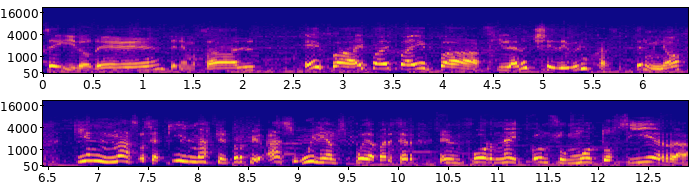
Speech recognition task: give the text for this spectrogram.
Seguido de... tenemos al... ¡Epa! ¡Epa! ¡Epa! ¡Epa! Si la noche de brujas terminó, ¿Quién más? O sea, ¿quién más que el propio Ash Williams puede aparecer en Fortnite con su motosierra?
